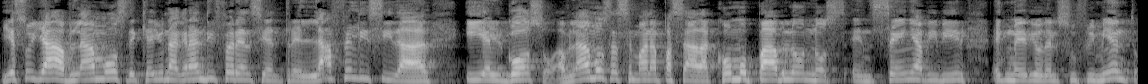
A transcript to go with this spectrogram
y eso ya hablamos de que hay una gran diferencia entre la felicidad y el gozo. Hablamos la semana pasada cómo Pablo nos enseña a vivir en medio del sufrimiento.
